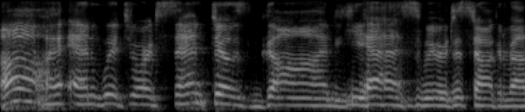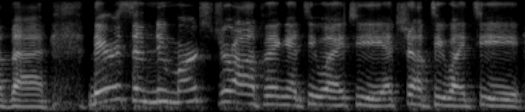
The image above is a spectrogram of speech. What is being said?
Oh, and with George Santos gone, yes, we were just talking about that. There is some new merch dropping at TYT, at Shop TYT.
